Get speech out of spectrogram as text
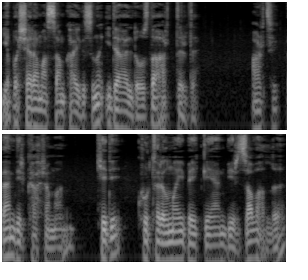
ya başaramazsam kaygısını ideal dozda arttırdı. Artık ben bir kahraman, kedi kurtarılmayı bekleyen bir zavallı,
